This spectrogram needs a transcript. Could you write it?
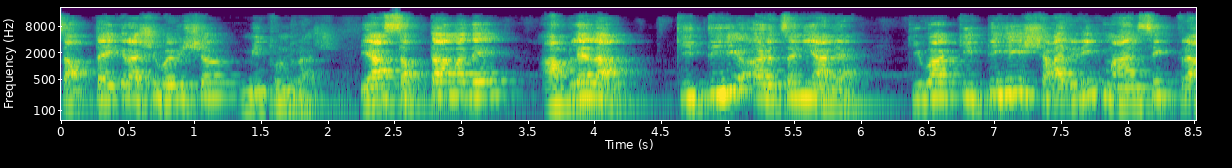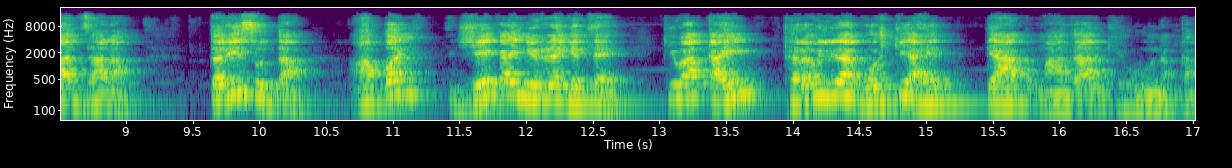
साप्ताहिक राशी भविष्य मिथुन राशी. या सप्ताहामध्ये आपल्याला कितीही अडचणी आल्या किंवा कितीही शारीरिक मानसिक त्रास झाला तरी सुद्धा आपण जे काही निर्णय घेतले किंवा काही ठरवलेल्या गोष्टी आहेत त्यात माघार घेऊ नका.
